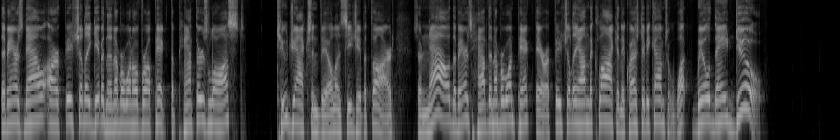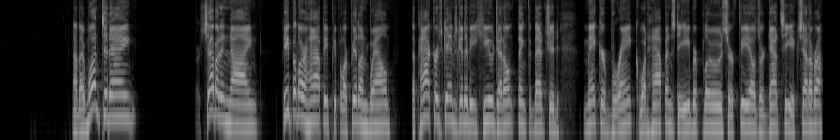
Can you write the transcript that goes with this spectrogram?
The Bears now are officially given the number one overall pick. The Panthers lost to Jacksonville and CJ Beathard. So now the Bears have the number one pick. They're officially on the clock, and the question becomes what will they do? Now, they won today. They're seven and nine. People are happy. People are feeling well. The Packers game is going to be huge. I don't think that that should make or break what happens to Eberflus or Fields or Getsy, etc.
